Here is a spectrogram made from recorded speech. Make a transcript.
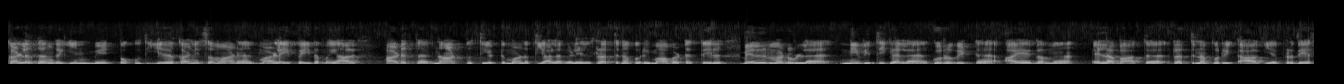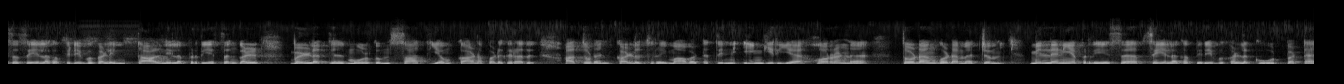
கழுகங்கையின் மேற்பகுதியில் கணிசமான மழை பெய்தமையால் அடுத்த நாற்பத்தி எட்டு மணத்தியாலங்களில் ரத்தினபுரி மாவட்டத்தில் பெல்மடுள்ள நிவித்திகல குருவிட்ட அயகம எலபாத்த ரத்தினபுரி ஆகிய பிரதேச செயலக பிரிவுகளின் தாழ்நில பிரதேசங்கள் வெள்ளத்தில் மூழ்கும் சாத்தியம் காணப்படுகிறது. அத்துடன் களுத்துறை மாவட்டத்தின் இங்கிரிய ஹொரண தொடங்கொட மற்றும் மில்லனிய பிரதேச செயலக பிரிவுகளுக்கு உட்பட்ட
